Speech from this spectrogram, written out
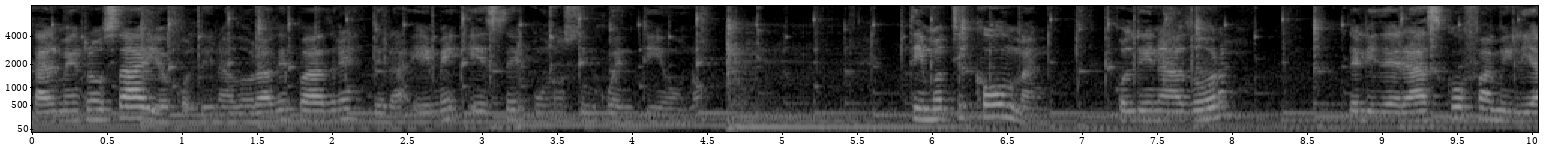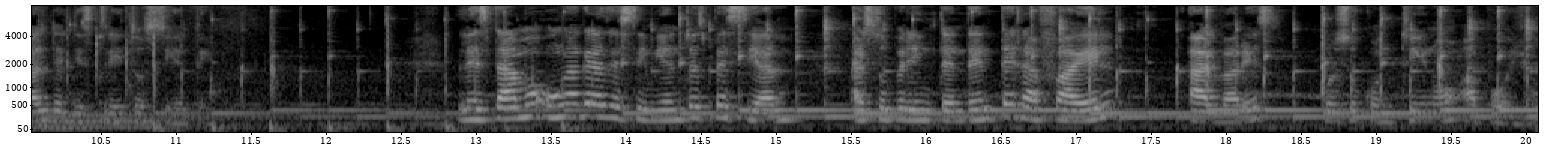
Carmen Rosario, coordinadora de padres de la MS 151. Timothy Coleman, coordinador de liderazgo familiar del Distrito 7. Les damos un agradecimiento especial al Superintendente Rafael Álvarez por su continuo apoyo.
